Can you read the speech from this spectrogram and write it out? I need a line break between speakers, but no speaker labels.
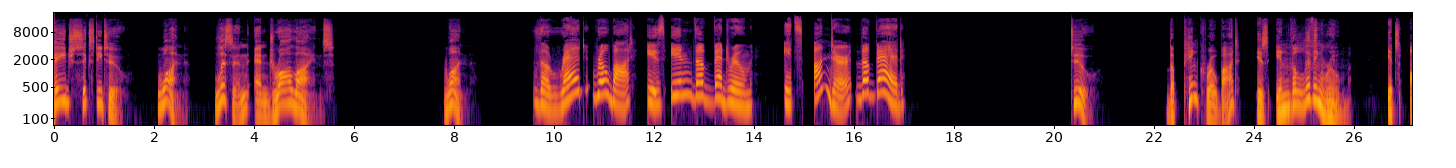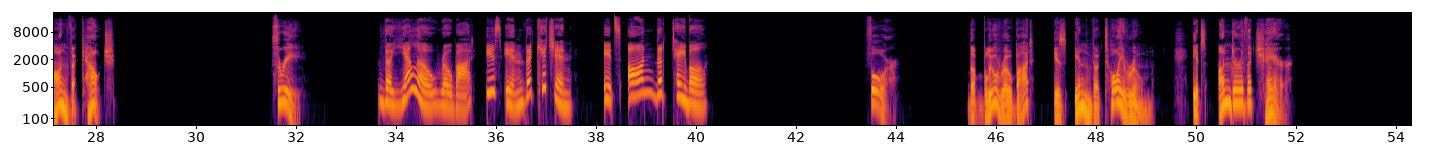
Page 62. 1. Listen and draw lines. 1,
The red robot is in the bedroom. It's under the bed.
2,
The pink robot is in the living room. It's on the couch.
3,
The yellow robot is in the kitchen. It's on the table.
4,
The blue robot is in the toy room. It's under the chair.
